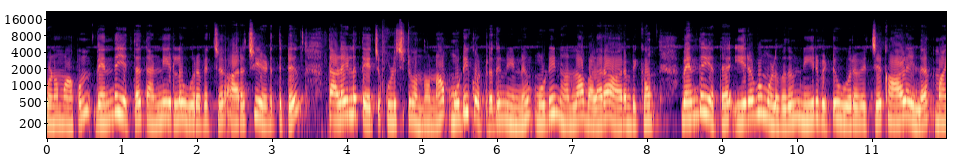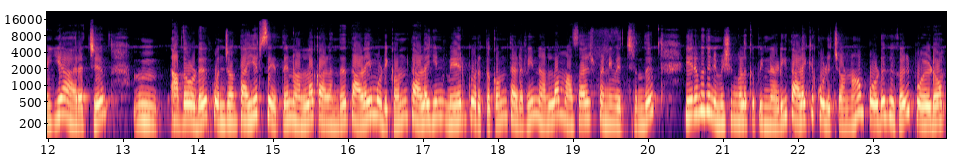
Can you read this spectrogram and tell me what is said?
குணமாகும். வெந்தயத்தை தண்ணீரில் ஊற வச்சு அரைச்சி எடுத்துட்டு தலையில் தேய்ச்சி குளிச்சுட்டு வந்தோம்னா முடி கொட்டுறது நின்று முடி நல்லா வளர ஆரம்பிக்கும். வெந்தயத்தை இரவு முழுவதும் நீர் விட்டு ஊற வச்சு காலையில் மைய அரைச்சு அதோடு கொஞ்சம் தயிர் சேர்த்து நல்லா கலந்து தலைமுடிக்கும் தலையின் மேற்புறத்துக்கும் தடவி நல்லா மசாஜ் பண்ணி வச்சிருந்து இருபது நிமிஷங்களுக்கு பின்னாடி தலைக்கு குளித்தோன்னா பொடுகுகள் போயிடும்.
